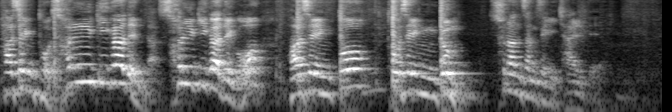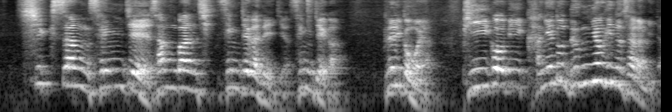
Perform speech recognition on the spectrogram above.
화생토 설기가 된다. 설기가 되고 화생토 토생금 순환상생이 잘 돼요. 식상 생재 상관 식- 생재가 되죠. 생재가. 그러니까 뭐야? 비겁이 강해도 능력 있는 사람이다.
